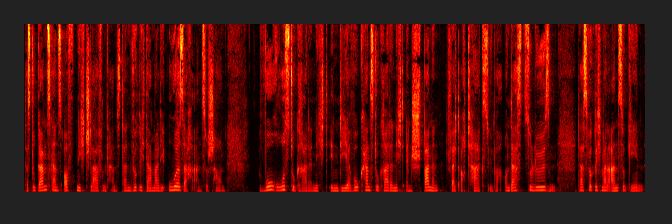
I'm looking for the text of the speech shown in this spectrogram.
dass du ganz, ganz oft nicht schlafen kannst, dann wirklich da mal die Ursache anzuschauen. Wo ruhst du gerade nicht in dir? Wo kannst du gerade nicht entspannen? Vielleicht auch tagsüber. Und das zu lösen, das wirklich mal anzugehen.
